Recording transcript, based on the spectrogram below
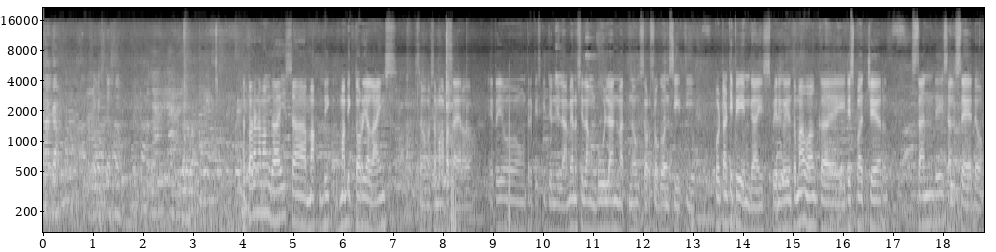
Aga. Dalawa. At para naman guys sa Ma Victoria Lines so sa mga pasahero ito yung trip schedule nila. Meron silang Bulan, Matnog, Sorsogon City. 4.30 pm guys. Pwede ko yung tumawag kay dispatcher Sunday Salcedo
